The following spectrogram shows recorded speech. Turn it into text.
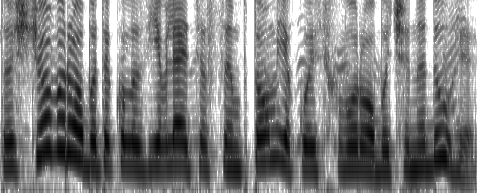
То що ви робите, коли з'являється симптом якоїсь хвороби чи недуги?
